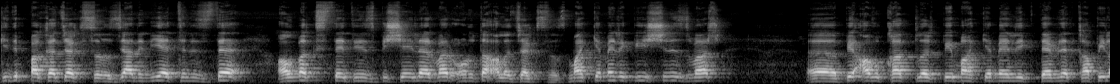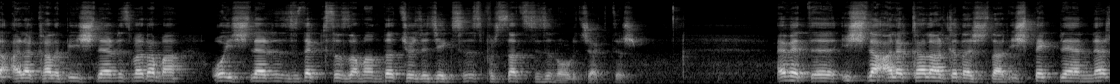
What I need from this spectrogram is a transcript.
gidip bakacaksınız. Yani niyetinizde almak istediğiniz bir şeyler var onu da alacaksınız. Mahkemelik bir işiniz var. Ee, bir avukatlık, bir mahkemelik, devlet kapıyla alakalı bir işleriniz var ama o işlerinizi de kısa zamanda çözeceksiniz. Fırsat sizin olacaktır. Evet, e, işle alakalı arkadaşlar, iş bekleyenler,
